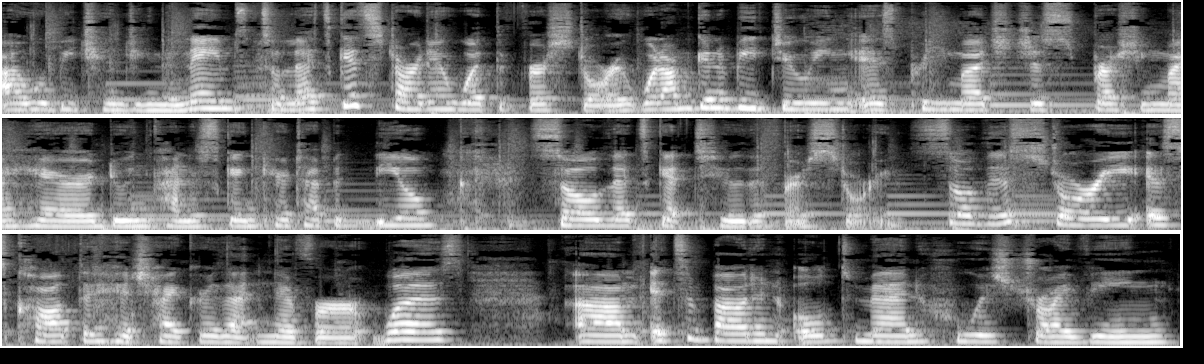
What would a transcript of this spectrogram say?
i will be changing the names. So let's get started with the first story. What i'm gonna be doing is pretty much just brushing my hair doing kind of skincare type of deal. So let's get to the first story. So this story is called the hitchhiker that never was um, it's about an old man who is driving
